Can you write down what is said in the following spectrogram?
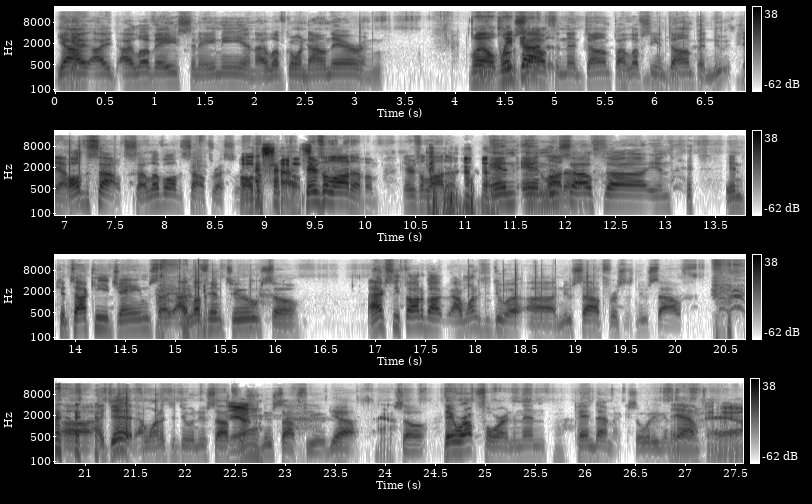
yeah, yeah. I, I, I love Ace and Amy, and I love going down there and. Well, you know, we've got South and then Dump. I love seeing Dump and new, yeah. all the Souths. I love all the South wrestlers. All the Souths. There's a lot of them. There's a lot of them. and and New South uh, in in Kentucky, James. I, I love him too. So I actually thought about I wanted to do a, a New South versus New South. Uh, I did. I wanted to do a New South yeah. versus New South feud. Yeah. yeah. So they were up for it, and then pandemic. So what are you gonna yeah. do? Yeah.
